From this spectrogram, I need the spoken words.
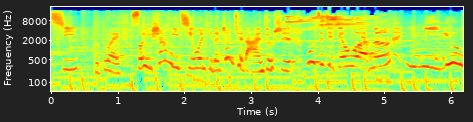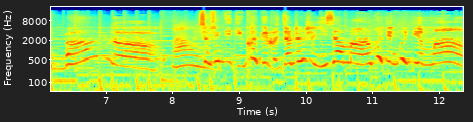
期不对，所以上一期问题的正确答案就是木子姐姐我呢，一米六八呢。哇哦，小炫弟弟，快给人。家证实一下嘛，快点快点嘛！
